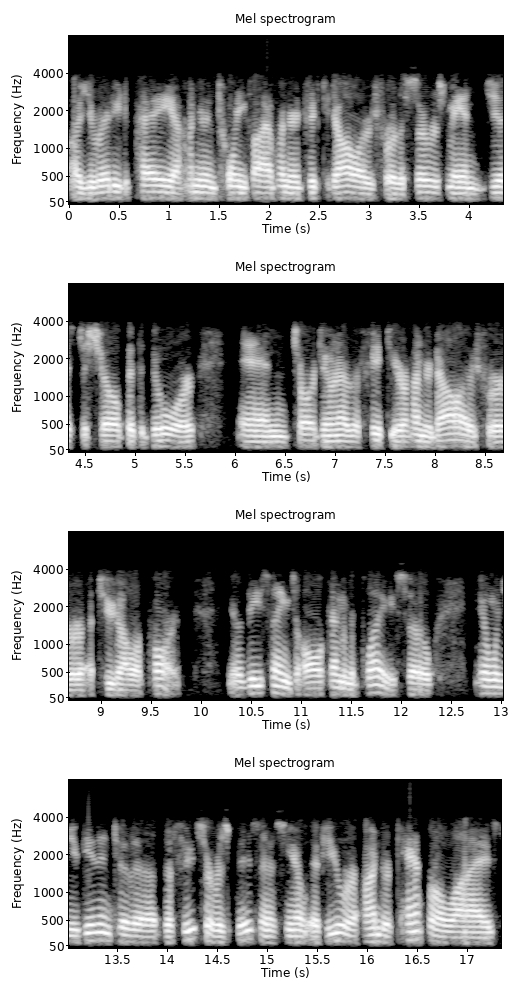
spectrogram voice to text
are you ready to pay $125, $150 for the serviceman just to show up at the door and charge you another fifty or a hundred dollars for a two dollar part. You know, these things all come into play. So, you know, when you get into the the food service business, you know, if you are undercapitalized,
